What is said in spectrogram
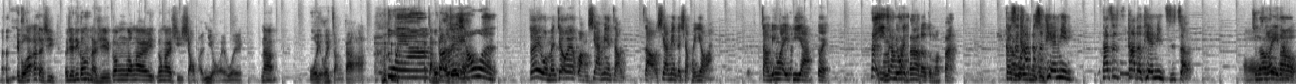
哎，不啊啊，但是而且你讲那是讲拢爱拢爱是小朋友哎喂，那我也会长大啊。对啊他 长大了我刚刚就是想要问，所以我们就会往下面找找下面的小朋友啊，找另外一批啊。对，那以上长大了怎么办？可是他这是天命，他是他的天命职责，哦，所以他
